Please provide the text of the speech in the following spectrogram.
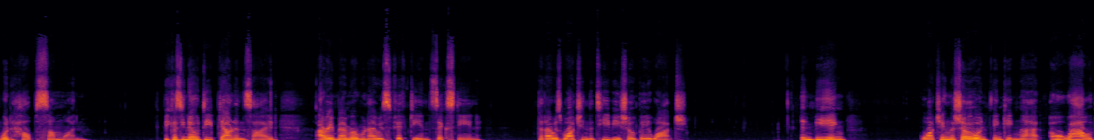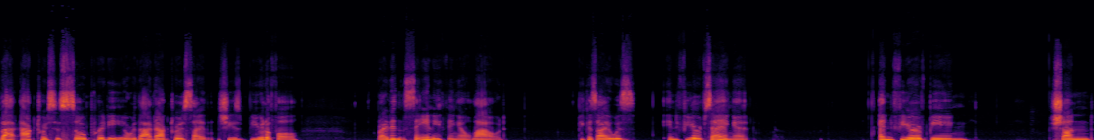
would help someone. Because, you know, deep down inside, I remember when I was 15, 16, that I was watching the TV show Baywatch and being watching the show and thinking that, oh wow, that actress is so pretty, or that actress, I, she's beautiful. But I didn't say anything out loud because I was in fear of saying it and fear of being shunned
